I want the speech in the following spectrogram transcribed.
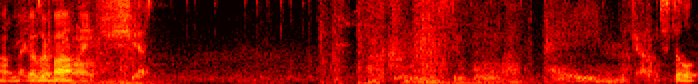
Oh, there goes our bot lane. Shit. God, I'm still...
